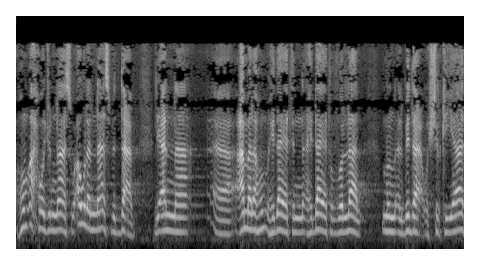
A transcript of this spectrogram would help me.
هم أحوج الناس وأولى الناس بالدعم لأن آه، عملهم هداية هداية الضلال. من البدع والشركيات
